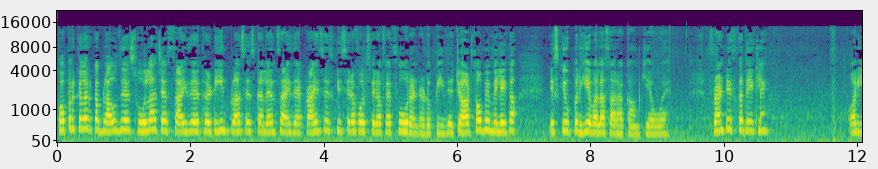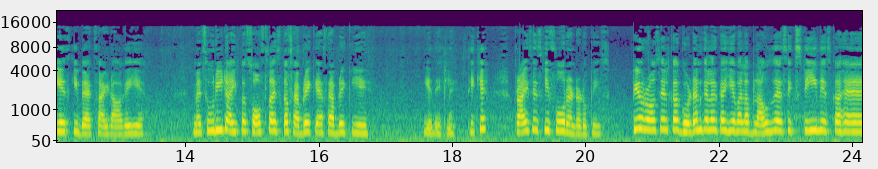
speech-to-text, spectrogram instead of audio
कॉपर कलर का ब्लाउज है, सोलह चेस्ट साइज़ है थर्टीन प्लस इसका लेंथ साइज़ है प्राइस इसकी सिर्फ़ और सिर्फ़ है फोर हंड्रेड रुपीज़ है। चार सौ में मिलेगा। इसके ऊपर ये वाला सारा काम किया हुआ है। फ्रंट इसका देख लें। और ये इसकी बैक साइड आ गई है। मैसूरी टाइप का सॉफ्ट सा इसका फैब्रिक है। फैब्रिक ये ये देख लें। ठीक है? प्राइस इसकी four hundred rupees pure raw silk का गोल्डन कलर का ये वाला ब्लाउज है सिक्सटीन इसका है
